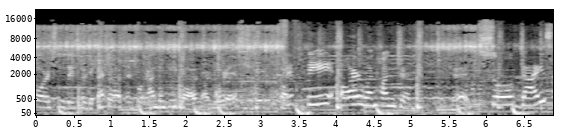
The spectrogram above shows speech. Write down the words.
For students, 30 pesos. And for random people or tourists, 50 or 100. So guys,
